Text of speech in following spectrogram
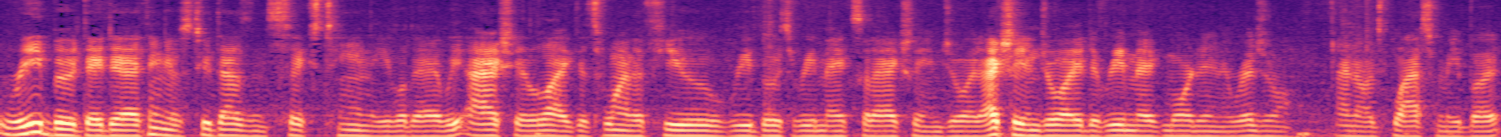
reboot they did, I think it was 2016, The Evil Dead. We I actually liked. It's one of the few reboots remakes that I actually enjoyed. I actually enjoyed the remake more than the original. I know it's blasphemy, but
